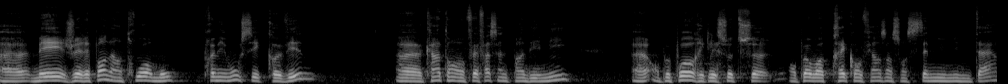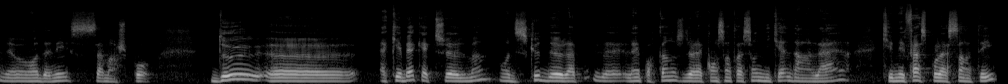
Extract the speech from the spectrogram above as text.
Euh, mais je vais répondre en trois mots. Premier mot, c'est COVID. Euh, quand on fait face à une pandémie, euh, on ne peut pas régler ça tout seul. On peut avoir très confiance dans son système immunitaire, mais à un moment donné, ça ne marche pas. Deux, euh, à Québec actuellement, on discute de l'importance de la concentration de nickel dans l'air, qui est néfaste pour la santé.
